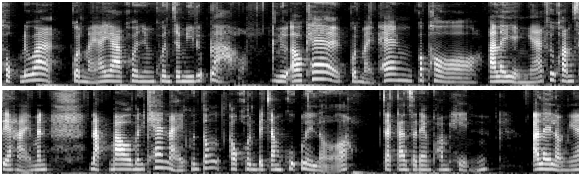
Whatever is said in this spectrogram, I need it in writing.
ถกด้วยว่ากฎหมายอาญาควรยังควรจะมีหรือเปล่า หรือเอาแค่กฎหมายแพ่งก็พออะไรอย่างเงี้ย คือความเสียหายมันหนักเบามันแค่ไหนคุณต้องเอาคนไปจำคุกเลยเหรอ จากการแสดงความเห็นอะไรเหล่านี้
